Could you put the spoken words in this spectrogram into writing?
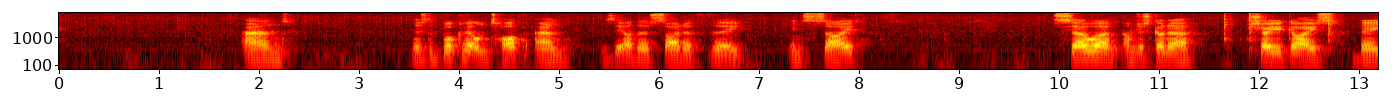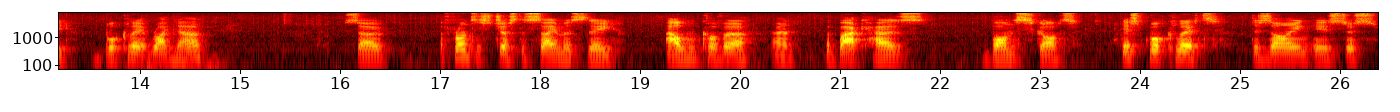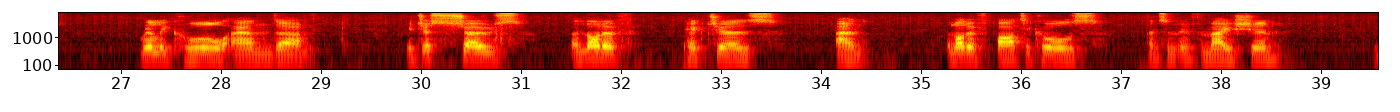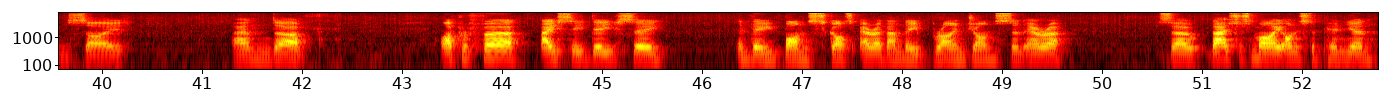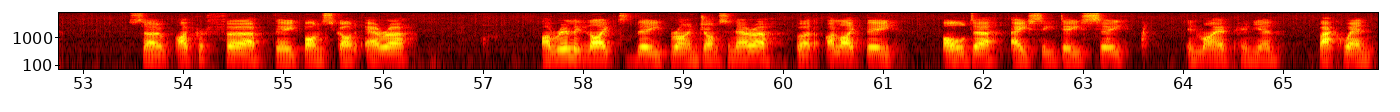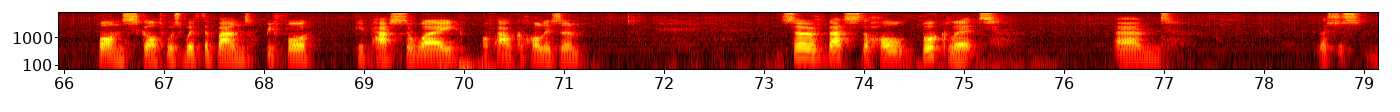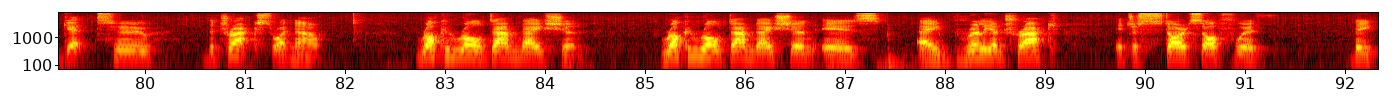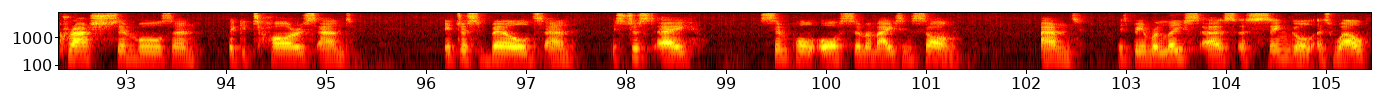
And there's the booklet on top and there's the other side of the inside. So um, I'm just gonna show you guys the booklet right now. So the front is just the same as the album cover and the back has Bon Scott. This booklet design is just really cool and um, it just shows a lot of pictures and a lot of articles and some information inside. And um, I prefer AC/DC in the Bon Scott era than the Brian Johnson era. So that's just my honest opinion. So I prefer the Bon Scott era I really liked the Brian Johnson era, but I like the older AC/DC, in my opinion, back when Bon Scott was with the band before he passed away of alcoholism. So that's the whole booklet, and let's just get to the tracks right now. Rock and Roll Damnation. Rock and Roll Damnation is a brilliant track. It just starts off with the crash cymbals and the guitars and it just builds and it's just a simple, awesome, amazing song. And it's been released as a single as well.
